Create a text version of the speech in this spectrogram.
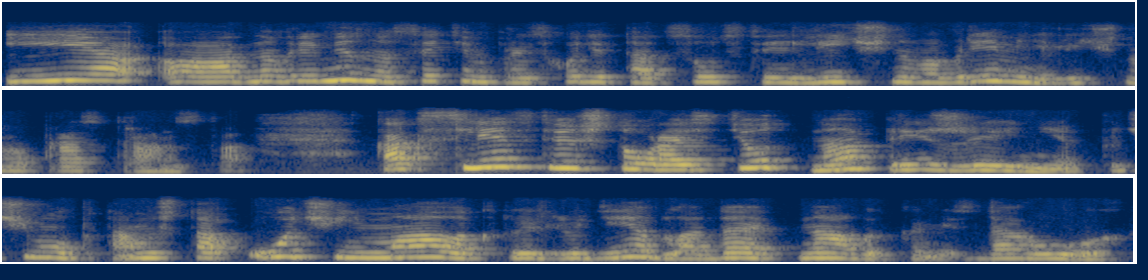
И а, одновременно с этим происходит отсутствие личного времени, личного пространства. Как следствие, что растет напряжение. Почему? Потому что очень мало кто из людей обладает навыками здоровых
